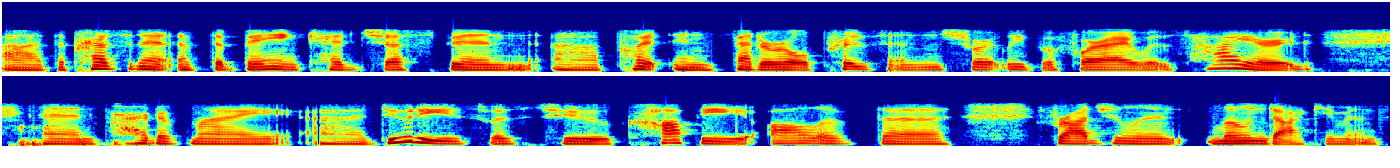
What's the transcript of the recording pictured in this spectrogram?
Uh, the president of the bank had just been uh, put in federal prison shortly before I was hired, and part of my uh, duties was to copy all of the fraudulent loan documents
